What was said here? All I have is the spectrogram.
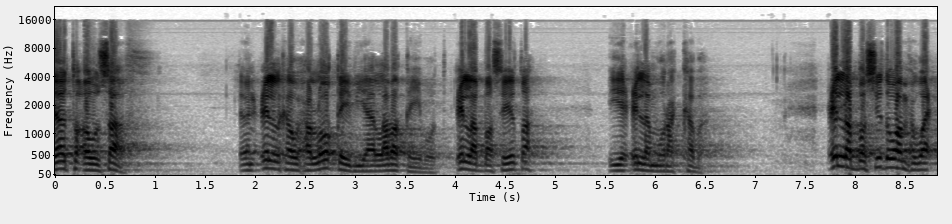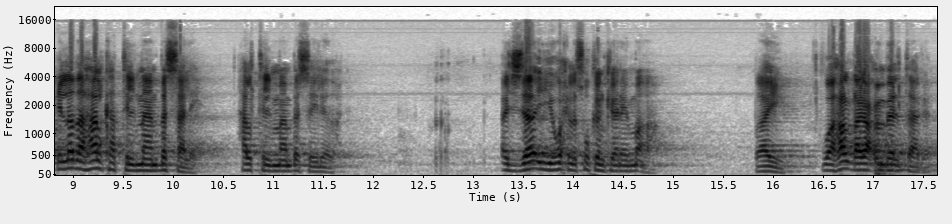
daatu awsaaf. Lan cilalka waxaa loo qaybiyaa laba qaybood cila basiita iyo cila murakaba cila basiita waa maxay? Waa cilada halka tilmaanbasa leh hal tilmaanbasay leedahay. Ajzaa iyo wax la isku kankeenay ma aha. Ayib waa hal dhagaxo meel taagan.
